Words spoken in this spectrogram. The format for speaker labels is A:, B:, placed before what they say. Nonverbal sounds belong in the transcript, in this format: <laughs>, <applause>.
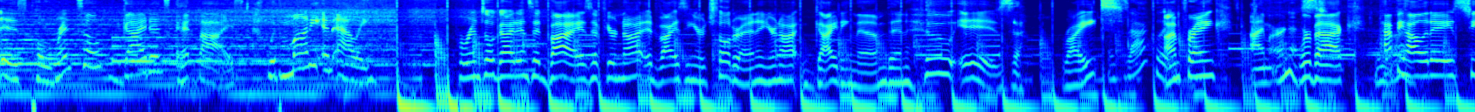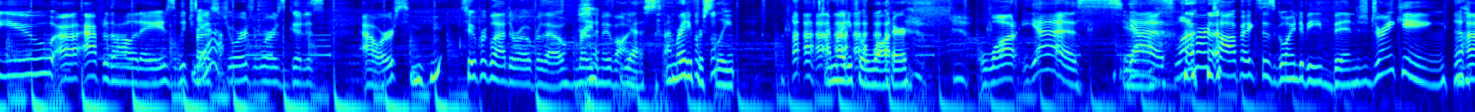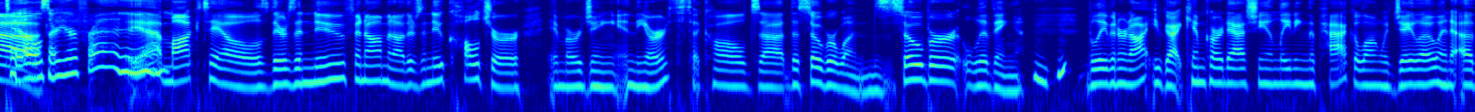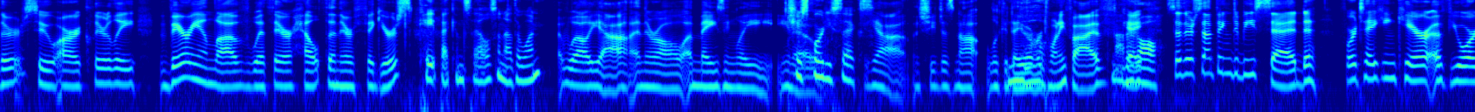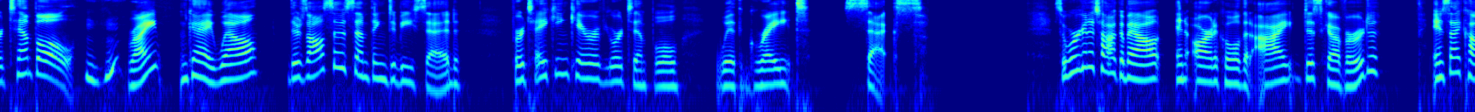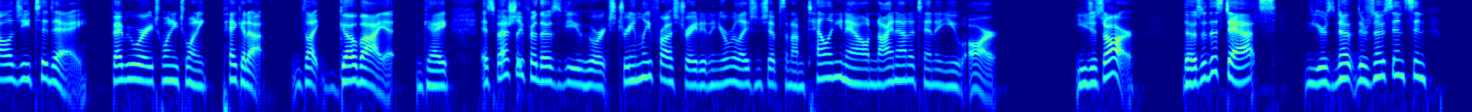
A: This is Parental Guidance Advised with Moni and Ali.
B: Parental guidance advised. If you're not advising your children and you're not guiding them, then who is? Right?
C: Exactly.
B: I'm Frank.
C: I'm Ernest.
B: We're back.
C: We
B: Happy
C: are.
B: holidays to you. Uh, after the holidays, we trust
C: Yeah.
B: yours were as good as ours. Super glad they're over, though. Ready to move on. <laughs>
C: Yes, I'm ready for sleep. I'm ready for water. <laughs>
B: What? Yes.
C: Yeah.
B: Yes. One of our <laughs> topics is going to be binge drinking. <laughs>
C: Tails are your friend.
B: Yeah, mocktails. There's a new phenomena. There's a new culture emerging in the earth called uh, the sober ones, sober living. Believe it or not, you've got Kim Kardashian leading the pack, along with J Lo and others who are clearly very in love with their health and their figures.
C: Kate Beckinsale's another one.
B: Well, yeah, and they're all amazingly, you know.
C: She's 46.
B: Yeah, she does not look a day over 25.
C: not at all.
B: So there's something to be said for taking care of your temple,
C: Mm-hmm.
B: right? Okay, well, there's also something to be said for taking care of your temple with great sex. So we're going to talk about an article that I discovered in Psychology Today, February 2020. Pick it up. Like, go buy it. Okay. Especially for those of you who are extremely frustrated in your relationships. And I'm telling you now, nine out of 10 of you are. You just are. Those are the stats. There's no, there's no sense in,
